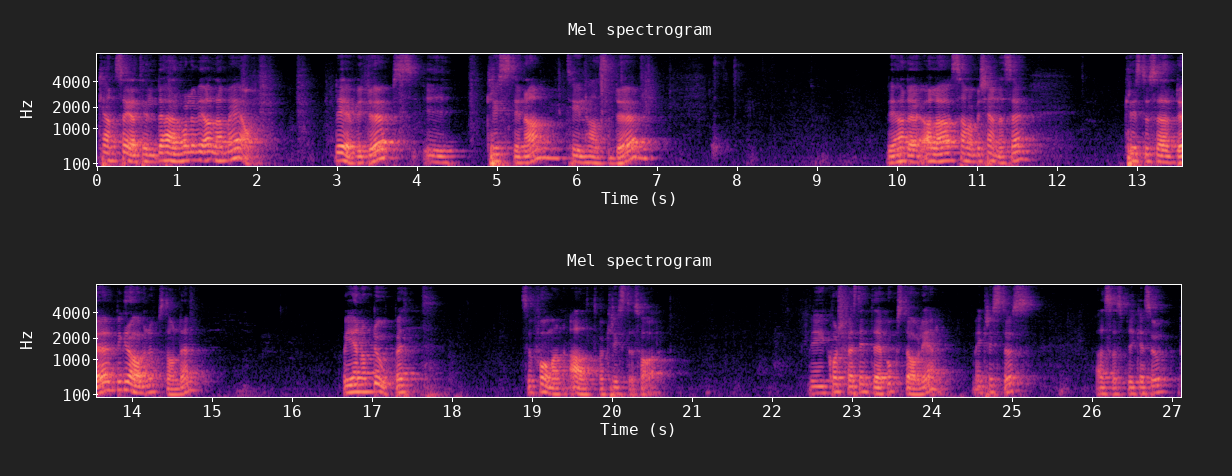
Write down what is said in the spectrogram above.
kan säga till, det här håller vi alla med om. Det är, vi döps i Kristi namn till hans död. Vi hade alla samma bekännelse. Kristus är död, begraven, uppstånden. Och genom dopet så får man allt vad Kristus har. Vi korsfästs inte bokstavligen med Kristus, alltså spikas upp,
